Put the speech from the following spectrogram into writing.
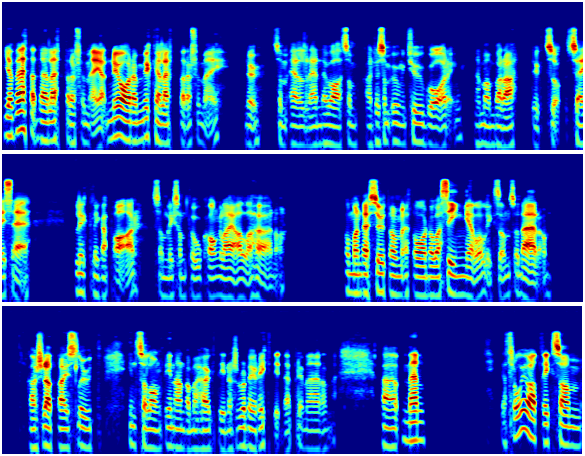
jag vet att det är lättare för mig. Nyår är mycket lättare för mig nu som äldre än det var som kanske som ung 20-åring. När man bara tyckte så, sig se lyckliga par som liksom tog hångla i alla hörnor. Om man dessutom ett år då var singel och liksom sådär. Och kanske detta i slut inte så långt innan de här högtiderna så var det ju riktigt deprimerande. Uh, men jag tror ju att liksom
